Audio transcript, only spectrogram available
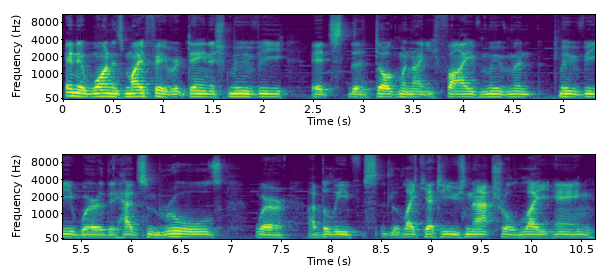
In It One is my favourite Danish movie. It's the Dogma 95 movement movie where they had some rules where I believe like you had to use natural lighting.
